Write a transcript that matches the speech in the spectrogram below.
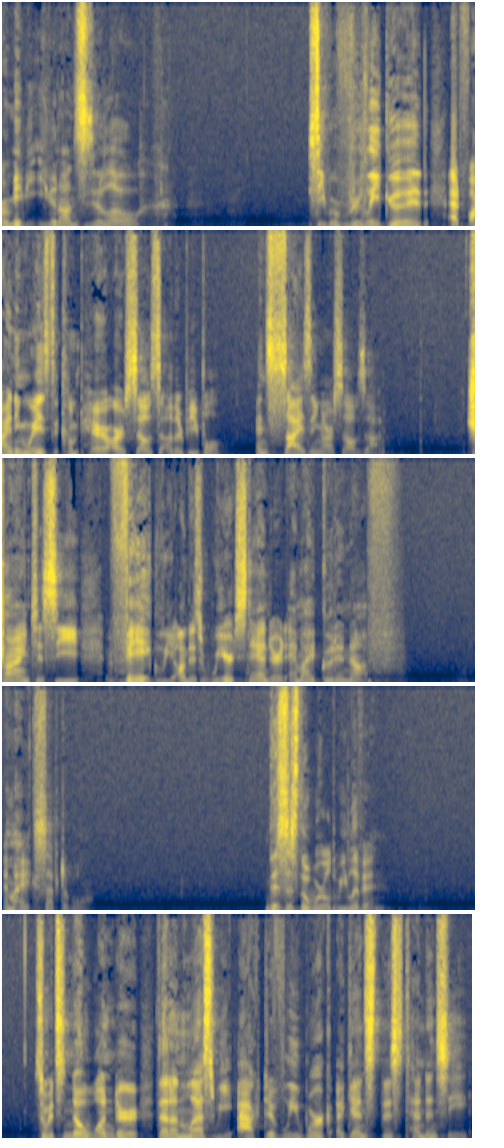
or maybe even on Zillow. See, we're really good at finding ways to compare ourselves to other people and sizing ourselves up trying to see vaguely on this weird standard am I good enough? Am I acceptable? This is the world we live in. So it's no wonder that unless we actively work against this tendency,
